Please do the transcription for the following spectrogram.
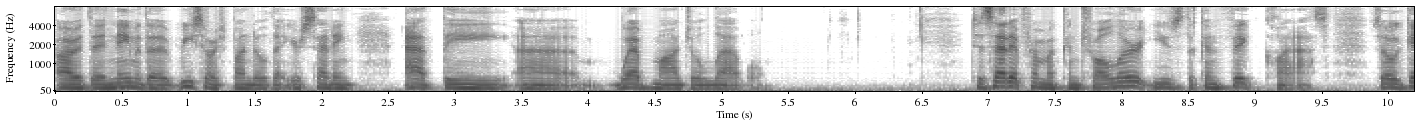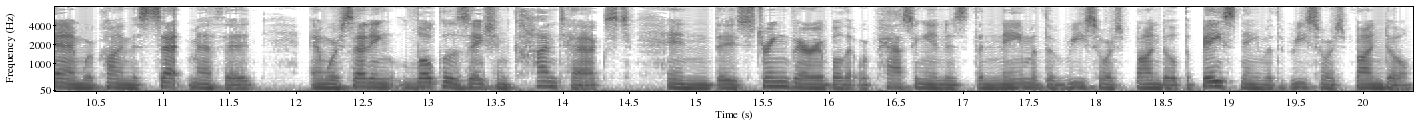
or the name of the resource bundle that you're setting at the uh, web module level. To set it from a controller, use the config class. So again, we're calling the set method and we're setting localization context and the string variable that we're passing in is the name of the resource bundle, the base name of the resource bundle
